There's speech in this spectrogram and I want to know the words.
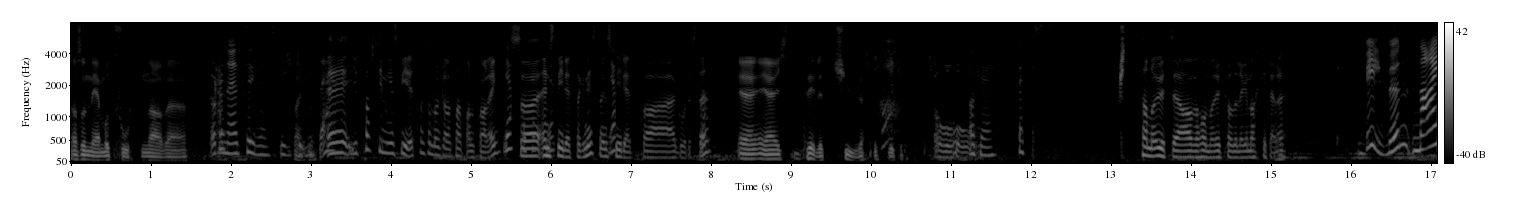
Altså ned mot foten av eh, Kan jeg trille en styrke mot det? eh, først gi meg en smidighet for så må jeg klarer å snappe den fra deg. Ja, så okay, En ja. smidighet fra Gnist og en Ja. smidighet fra godeste. jeg, jeg trillet 20, ikke kritt. Oh. OK, seks. Ta den ut av hånda di før du legger merke til det. Villmund, nei!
